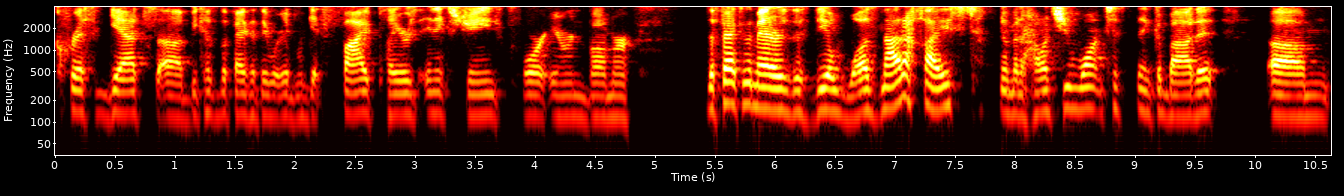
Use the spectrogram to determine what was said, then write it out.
Chris Getz uh, because of the fact that they were able to get five players in exchange for Aaron Bummer the fact of the matter is this deal was not a heist no matter how much you want to think about it. Um,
